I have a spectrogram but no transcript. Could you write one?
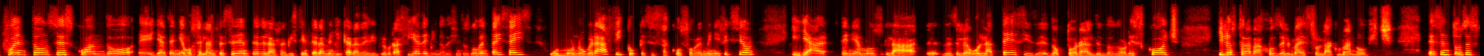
Fue entonces cuando eh, ya teníamos el antecedente de la Revista Interamericana de Bibliografía de 1996, un monográfico que se sacó sobre minificción, y ya teníamos la, eh, desde luego la tesis doctoral del Dolores Koch, y los trabajos del maestro Lagmanovich. Es entonces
